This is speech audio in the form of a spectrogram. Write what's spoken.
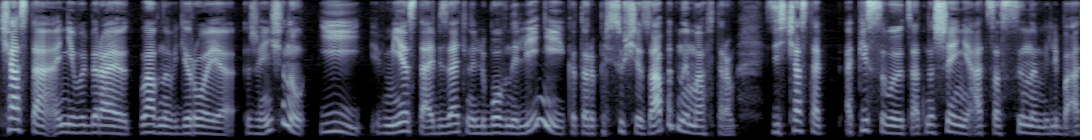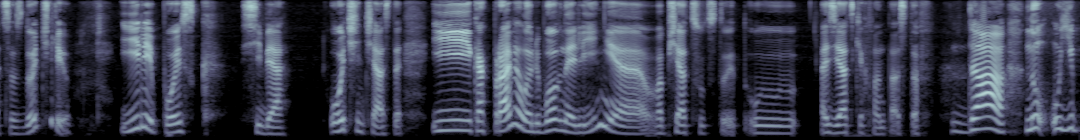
Часто они выбирают главного героя женщину, и вместо обязательно любовной линии, которая присуща западным авторам, здесь часто описываются отношения отца с сыном, либо отца с дочерью, или поиск себя, очень часто. И, как правило, любовная линия вообще отсутствует у азиатских фантастов. Да, ну у яп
